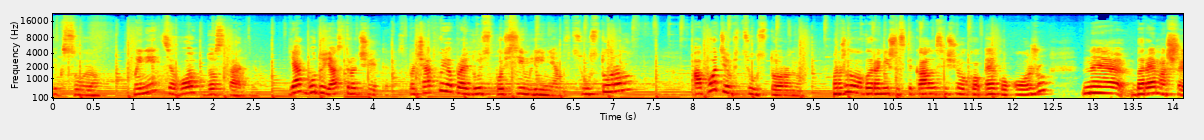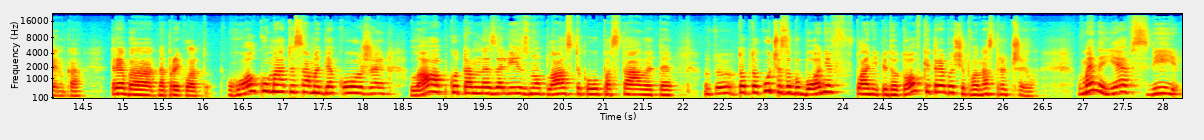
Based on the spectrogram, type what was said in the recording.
Фіксую. Мені цього достатньо. Як буду я строчити? Спочатку я пройдусь по всім лініям в цю сторону, а потім в цю сторону. Можливо, ви раніше стикалися, що еко- еко-кожу не бере машинка. Треба, наприклад, голку мати саме для кожи, лапку там не залізну, пластикову поставити. Ну, Тобто куча забобонів в плані підготовки треба, щоб вона строчила. В мене є свій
